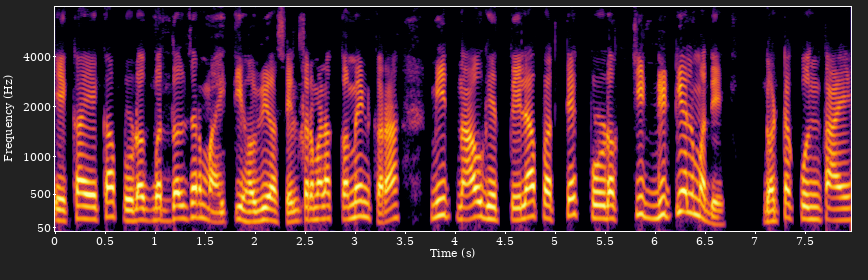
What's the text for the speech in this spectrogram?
एका एका प्रोडक्टबद्दल जर माहिती हवी असेल तर मला कमेंट करा. मी नाव घेतलेल्या प्रत्येक प्रोडक्टची डिटेलमध्ये घटक कोणता आहे?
